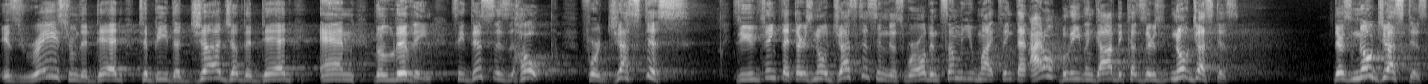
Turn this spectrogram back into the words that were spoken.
is raised from the dead to be the judge of the dead and the living. See, this is hope for justice. Do you think that there's no justice in this world? And some of you might think that I don't believe in God because there's no justice. There's no justice.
